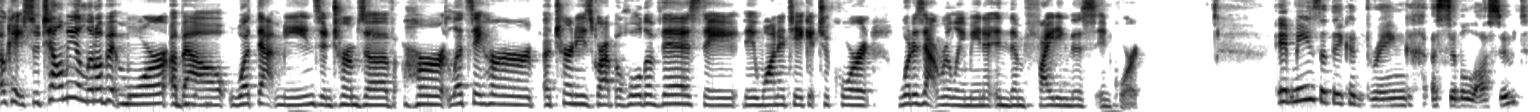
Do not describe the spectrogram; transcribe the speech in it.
okay, so tell me a little bit more about what that means in terms of her. Let's say her attorneys grab a hold of this; they they want to take it to court. What does that really mean in them fighting this in court? It means that they could bring a civil lawsuit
